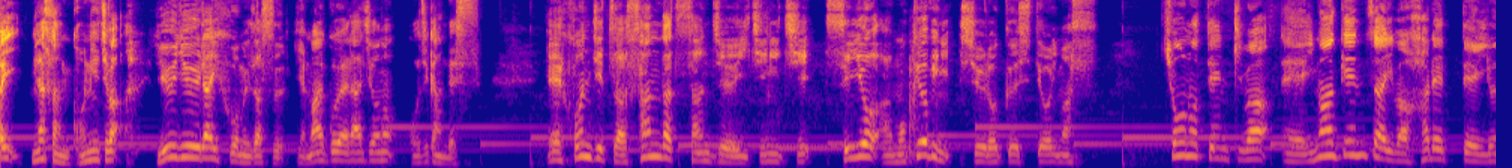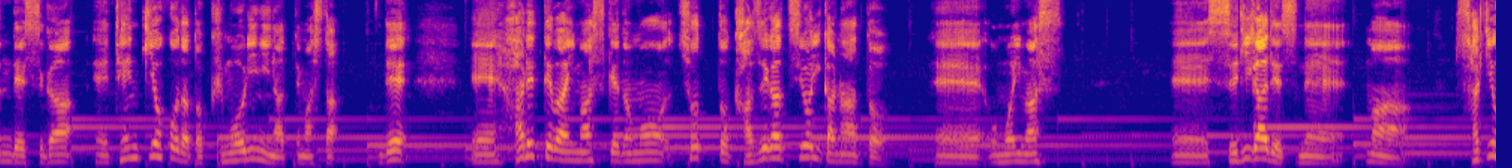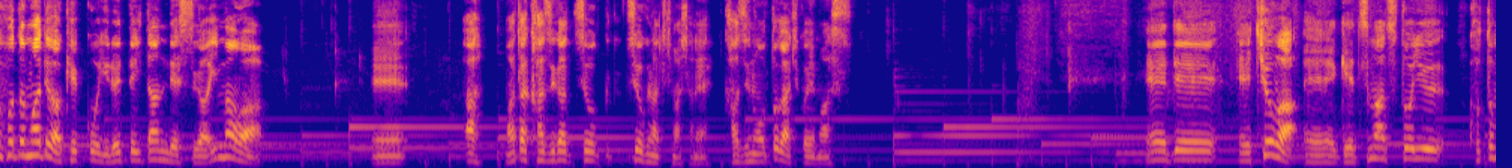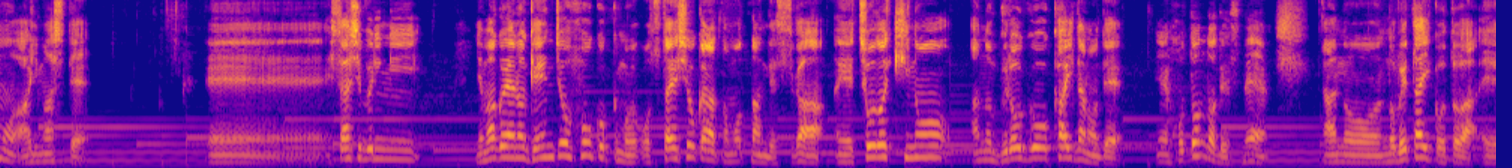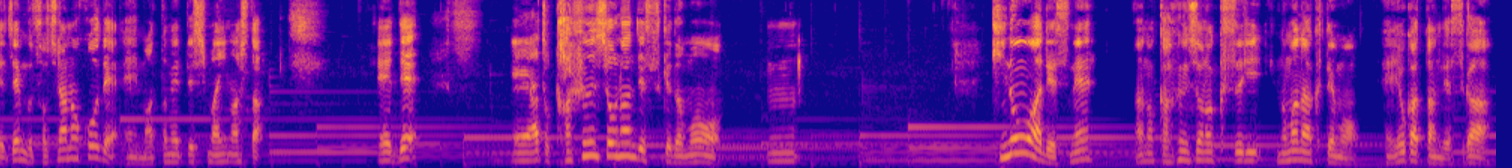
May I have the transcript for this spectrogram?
はい、皆さん、こんにちは。悠々ライフを目指す山小屋ラジオのお時間です。え本日は3月31日水曜あ木曜日に収録しております。今日の天気は、えー今現在は晴れているんですが、えー天気予報だと曇りになってました。で、えー晴れてはいますけども、ちょっと風が強いかなと、えー思います。えー杉がですね、まあ、先ほどまでは結構揺れていたんですが、今は、えーあ、また風が強く強くなってきましたね。風の音が聞こえます。えーで、えー今日は、えー月末ということもありまして、えー久しぶりに山小屋の現状報告もお伝えしようかなと思ったんですが、えーちょうど昨日あのブログを書いたので、えーほとんどですね、あの述べたいことは、えー全部そちらの方で、えーまとめてしまいました。えーで、えーあと花粉症なんですけども、うん昨日はですね、あの花粉症の薬飲まなくてもえーかったんですが、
